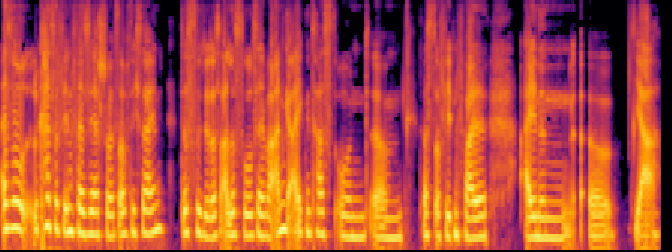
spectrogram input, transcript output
also du kannst auf jeden Fall sehr stolz auf dich sein, dass du dir das alles so selber angeeignet hast und ähm, du hast auf jeden Fall einen äh, ja,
